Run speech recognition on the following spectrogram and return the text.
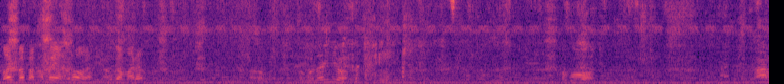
બસ બાપા તમે કરો ઉગા મારા બધાઈ ગયો ભગો આમ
